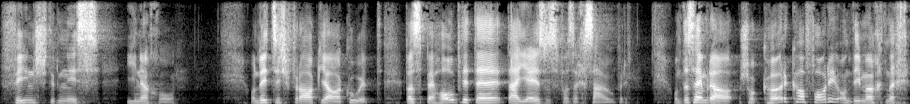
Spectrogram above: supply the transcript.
Finsternis hineingekommen. Und jetzt ist die Frage, ja gut, was behauptet der Jesus von sich selber? Und das haben wir ja schon gehört vorhin und ich möchte euch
